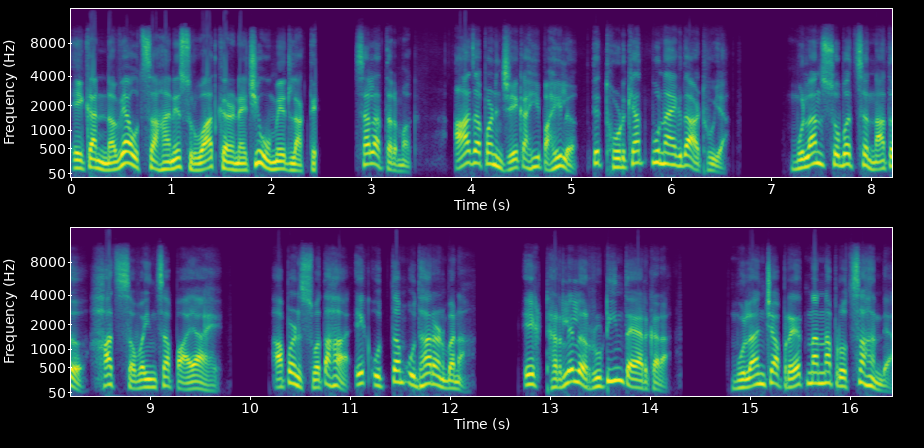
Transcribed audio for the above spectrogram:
एका नव्या उत्साहाने सुरुवात करण्याची उमेद लागते. चला तर मग आज आपण जे काही पाहिलं ते थोडक्यात पुन्हा एकदा आठवूया. मुलांसोबतचं नातं हाच सवयींचा पाया आहे. आपण स्वतः एक उत्तम उदाहरण बना. एक ठरलेलं रुटीन तयार करा. मुलांच्या प्रयत्नांना प्रोत्साहन द्या.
